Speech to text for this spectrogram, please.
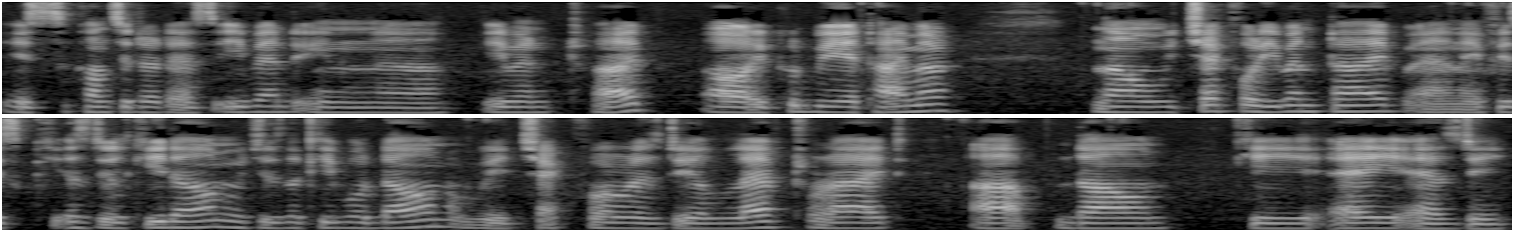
is considered as event in uh, event type or it could be a timer. Now we check for event type and if it's SDL key down which is the keyboard down we check for SDL left right up down key A S D.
